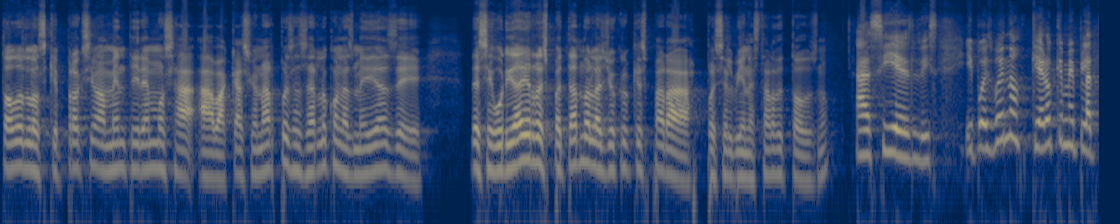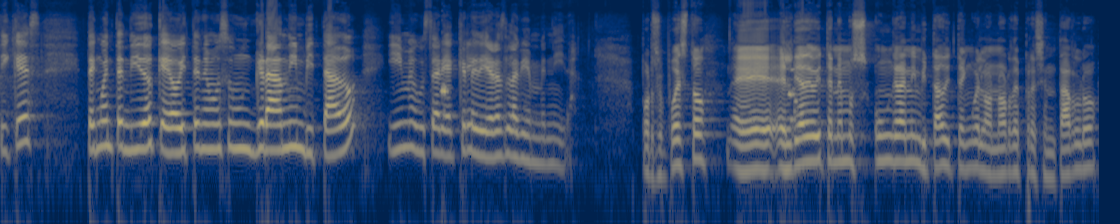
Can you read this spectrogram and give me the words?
todos los que próximamente iremos a, a vacacionar, pues hacerlo con las medidas de, de seguridad y respetándolas, yo creo que es para pues el bienestar de todos, ¿no? Así es, Luis. Y pues bueno, quiero que me platiques. Tengo entendido que hoy tenemos un gran invitado y me gustaría que le dieras la bienvenida. Por supuesto, eh, el día de hoy tenemos un gran invitado y tengo el honor de presentarlo.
